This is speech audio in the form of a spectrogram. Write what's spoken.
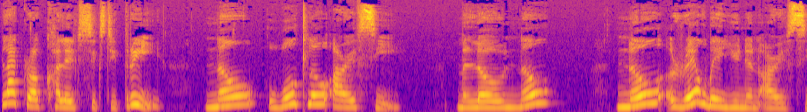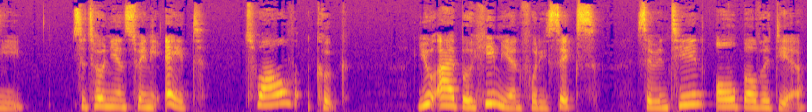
Blackrock College 63, 0 Wicklow RFC, Malone 0, 0 Railway Union RFC, Suttonians 28, 12 Cooke, UL Bohemian 46, 17 Old Belvedere.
